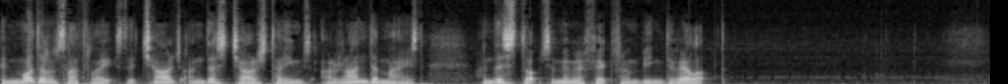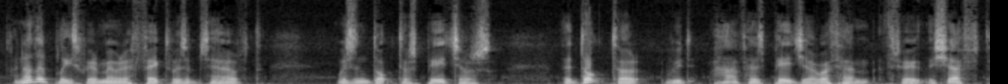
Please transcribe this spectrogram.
In modern satellites, the charge and discharge times are randomized and this stops the memory effect from being developed. Another place where memory effect was observed was in doctors' pagers. The doctor would have his pager with him throughout the shift.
